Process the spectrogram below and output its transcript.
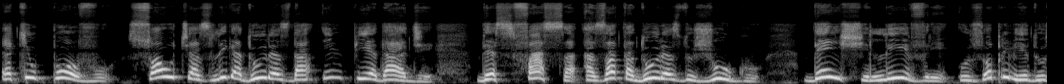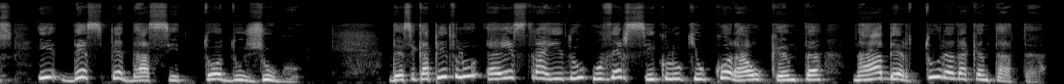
é que o povo solte as ligaduras da impiedade, desfaça as ataduras do jugo, deixe livre os oprimidos e despedace todo o jugo. Desse capítulo é extraído o versículo que o coral canta na abertura da cantata.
